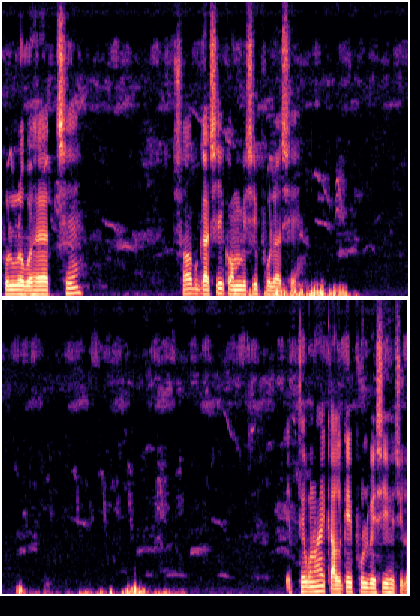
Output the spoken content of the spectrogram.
ফুলগুলো বোঝা যাচ্ছে, সব গাছেই কম বেশি ফুল আছে। থেকে মনে হয় কালকেই ফুল বেশি হয়েছিল।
